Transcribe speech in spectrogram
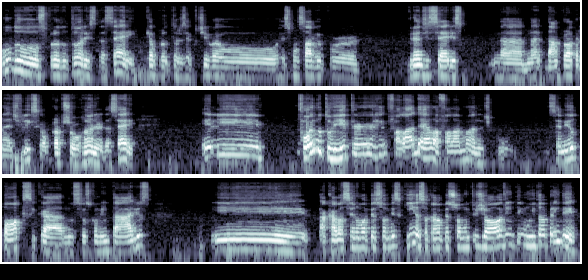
Um dos produtores da série, que é o produtor executivo, é o responsável por grandes séries na, na, da própria Netflix, que é o próprio showrunner da série, ele foi no Twitter falar dela, falar, mano, tipo, você é meio tóxica nos seus comentários e acaba sendo uma pessoa mesquinha, só que é uma pessoa muito jovem, tem muito a aprender.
